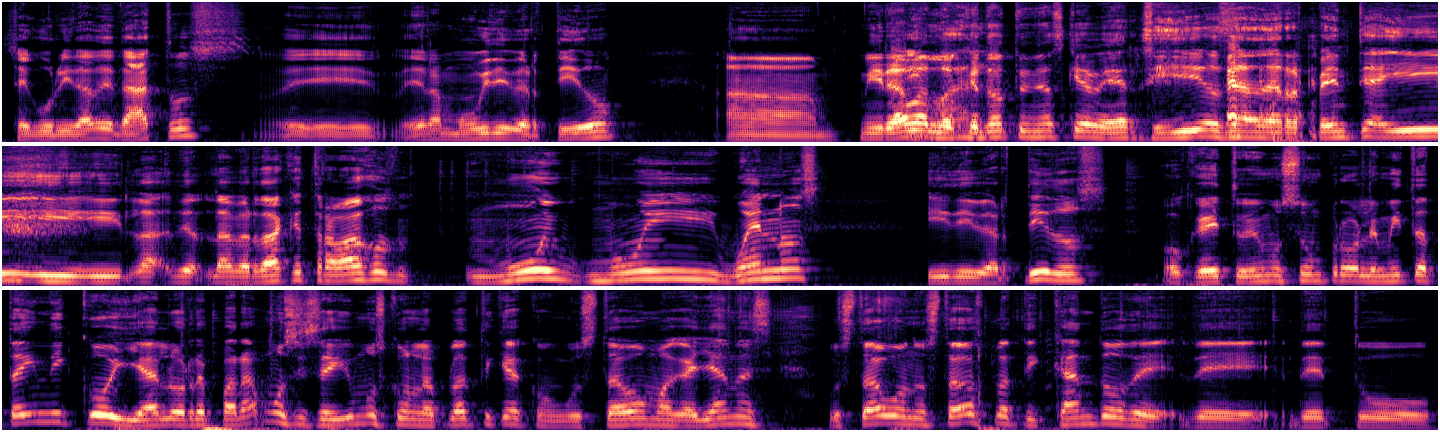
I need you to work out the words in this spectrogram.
seguridad de datos, eh, era muy divertido. Uh, Mirabas lo que no tenías que ver. Sí, o sea, de repente ahí, y, la, la, verdad que trabajos muy, muy buenos y divertidos. Ok, tuvimos un problemita técnico y ya lo reparamos y seguimos con la plática con Gustavo Magallanes. Gustavo, nos estabas platicando de, de, de tu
